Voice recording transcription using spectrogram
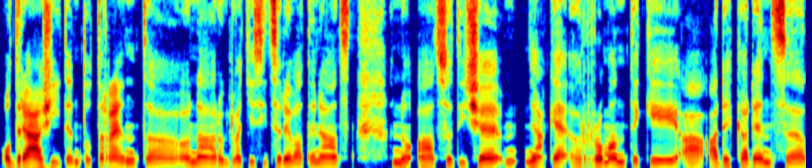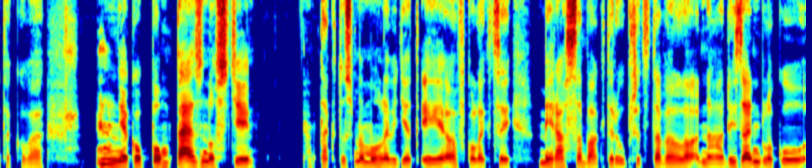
odráží tento trend na rok 2019. No a co se týče nějaké romantiky a, a dekadence a takové jako pompéznosti, tak to jsme mohli vidět i v kolekci Mira Saba, kterou představil na design bloku.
